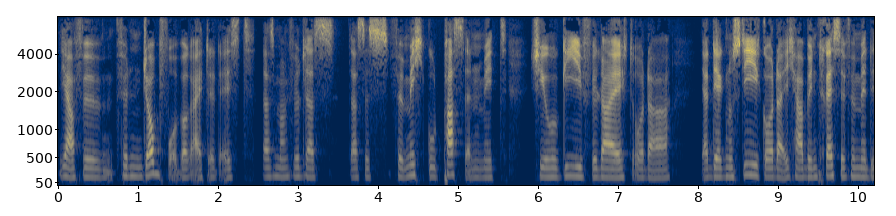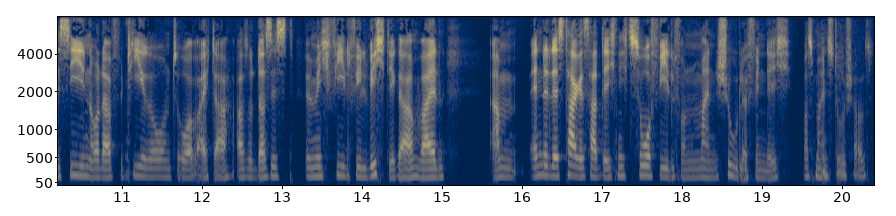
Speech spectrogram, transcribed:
ja für, für den Job vorbereitet ist. Dass man fühlt, dass, dass es für mich gut passen mit Chirurgie vielleicht oder ja, Diagnostik oder ich habe Interesse für Medizin oder für Tiere und so weiter. Also das ist für mich viel, viel wichtiger, weil am Ende des Tages hatte ich nicht so viel von meiner Schule, finde ich. Was meinst du, Charles?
